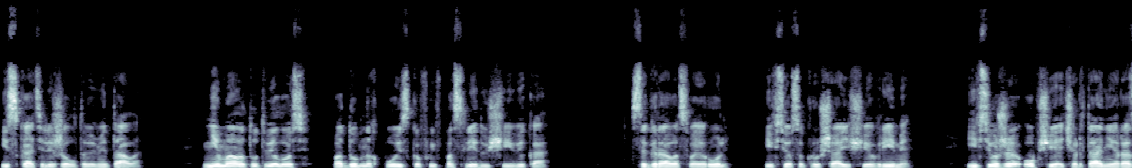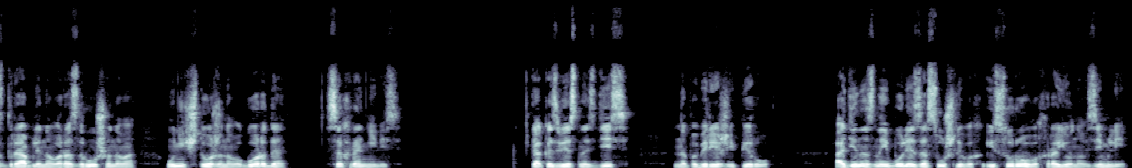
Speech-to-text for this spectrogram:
искатели желтого металла. Немало тут велось подобных поисков и в последующие века сыграло свою роль и все сокрушающее время, и все же общие очертания разграбленного, разрушенного, уничтоженного города сохранились. Как известно здесь, на побережье Перу, один из наиболее засушливых и суровых районов Земли.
